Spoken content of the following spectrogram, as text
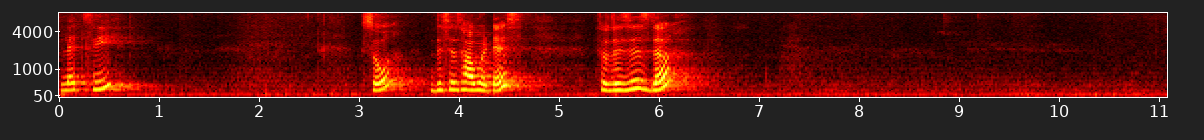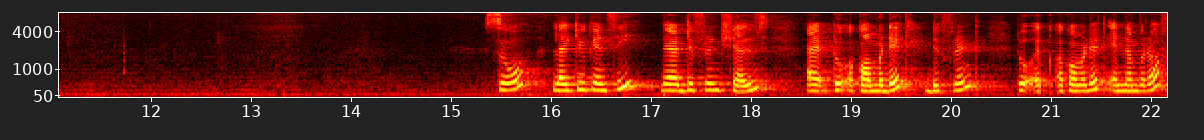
Let us see. So, this is how it is. So, this is the So, like you can see there are different shelves uh, to accommodate different to accommodate n number of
